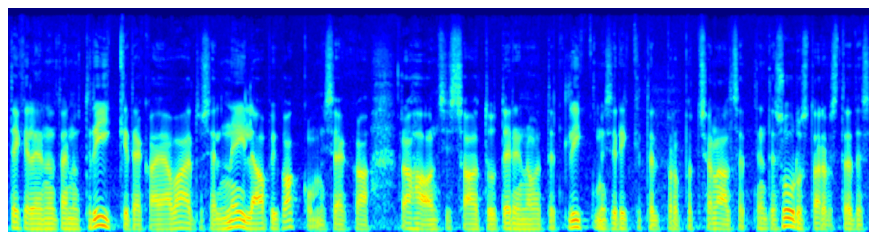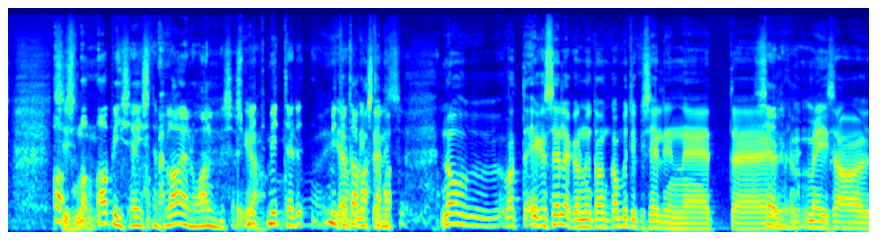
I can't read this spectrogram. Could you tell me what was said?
tegelenud ainult riikidega ja vajadusel neile abi pakkumisega. raha on siis saadud erinevatelt liikmesriikidelt proportsionaalselt nende suurust arvestades. siis. abi seisneb laenu andmises, mitte, mitte, mitte tagastamatu. no vot, ega sellega nüüd on ka muidugi selline, et äh, Selge. me ei saa,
